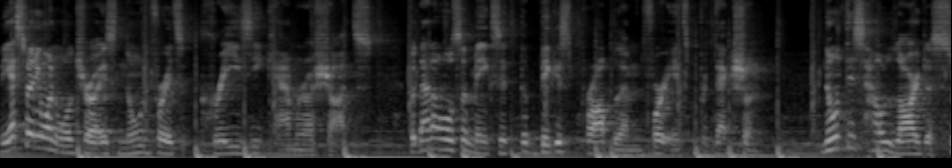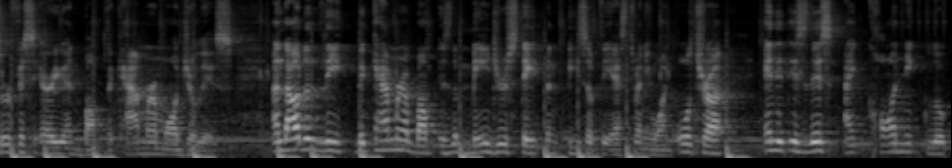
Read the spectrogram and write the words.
The S21 Ultra is known for its crazy camera shots, but that also makes it the biggest problem for its protection. Notice how large a surface area and bump the camera module is. Undoubtedly, the camera bump is the major statement piece of the S21 Ultra and it is this iconic look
